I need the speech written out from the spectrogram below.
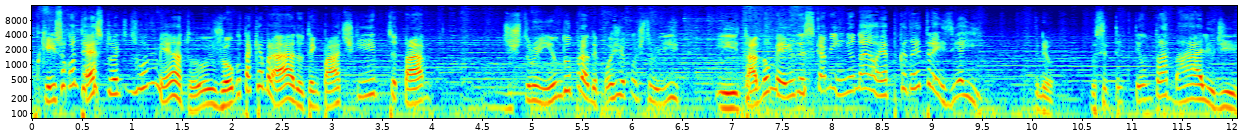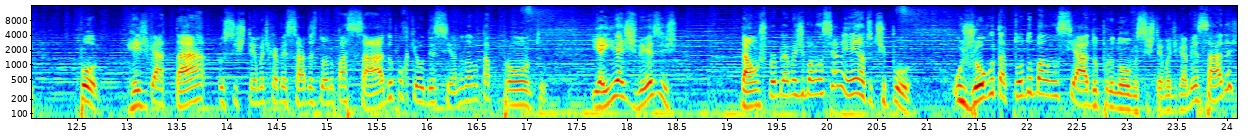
porque isso acontece durante o desenvolvimento. O jogo está quebrado, tem partes que você está destruindo para depois reconstruir e tá no meio desse caminho na época da E3. E aí? Entendeu? Você tem que ter um trabalho de, pô, resgatar o sistema de cabeçadas do ano passado, porque o desse ano ainda não está pronto. E aí, às vezes, dá uns problemas de balanceamento. Tipo, o jogo tá todo balanceado pro novo sistema de cabeçadas,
